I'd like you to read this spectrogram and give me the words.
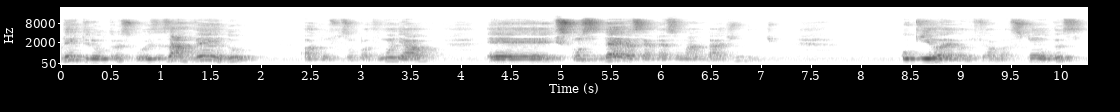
dentre outras coisas, havendo a confusão patrimonial, é, desconsidera-se a personalidade jurídica. O que leva, no final das contas,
